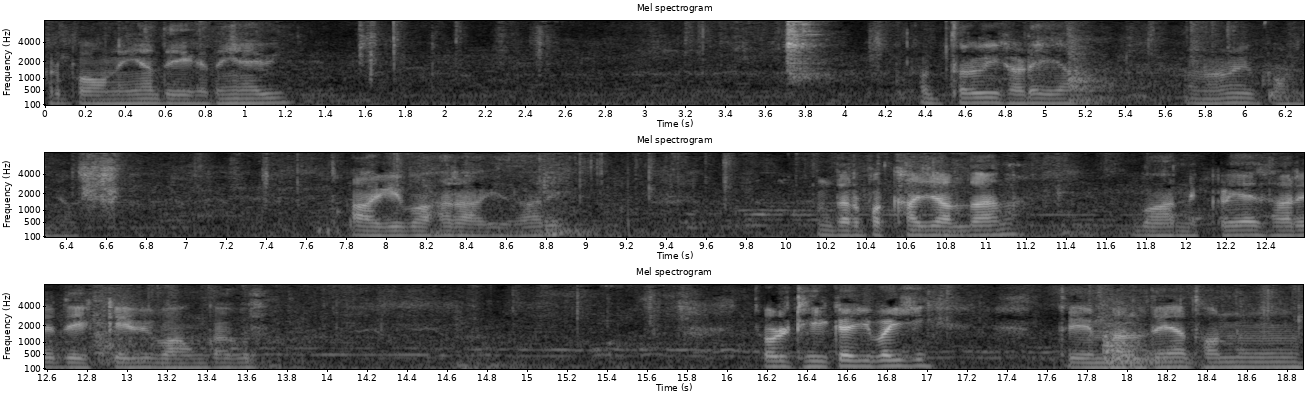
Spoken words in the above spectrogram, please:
ਫਿਰ ਪਾਉਣੇ ਆ, ਦੇਖਦੇ ਆ ਇਹ ਵੀ। ਉੱਧਰ ਵੀ ਖੜੇ ਆ, ਉਹਨਾਂ ਨੂੰ ਵੀ ਪਾਉਣੀ ਆ। ਆ ਗਏ ਬਾਹਰ, ਆ ਗਏ ਸਾਰੇ। ਅੰਦਰ ਪੱਖਾ ਚੱਲਦਾ ਹੈ ਨਾ, ਬਾਹਰ ਨਿਕਲਿਆ ਸਾਰੇ, ਦੇਖ ਕੇ ਵੀ ਵਾਉਂਗਾ ਕੁਝ ਚਲੋ ਠੀਕ ਹੈ ਜੀ ਬਾਈ ਜੀ, ਤੇ ਮਿਲਦੇ ਆ ਤੁਹਾਨੂੰ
